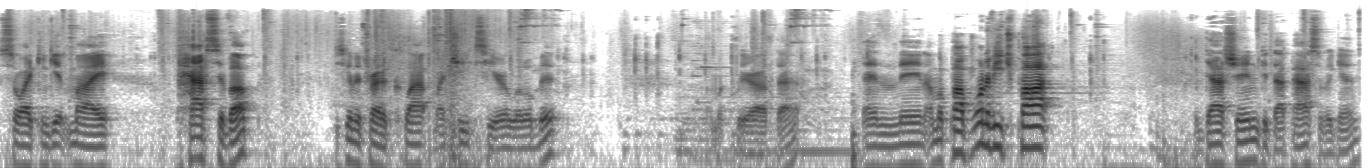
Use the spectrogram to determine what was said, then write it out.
so I can get my passive up. He's going to try to clap my cheeks here a little bit. I'm going to clear out that. And then I'm going to pop one of each pot. Dash in, get that passive again.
